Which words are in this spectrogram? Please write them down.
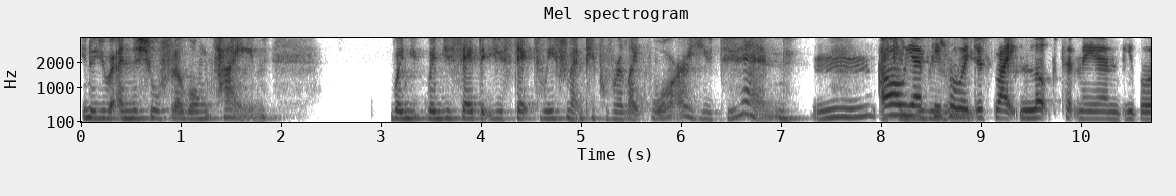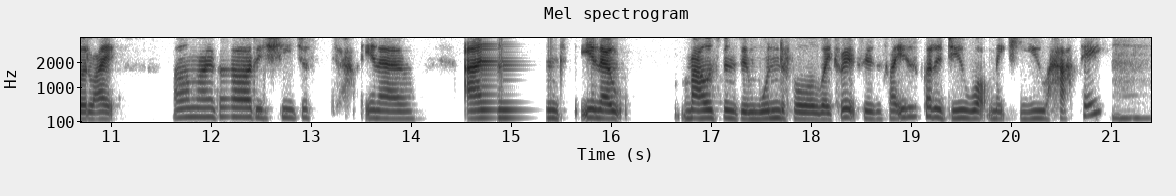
You know, you were in the show for a long time. When you when you said that you stepped away from it, and people were like, "What are you doing?" Mm. Oh yeah, really people relate. were just like looked at me, and people were like, "Oh my god, is she just you know?" And you know, my husband's been wonderful all the way through because it's like you just got to do what makes you happy mm.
